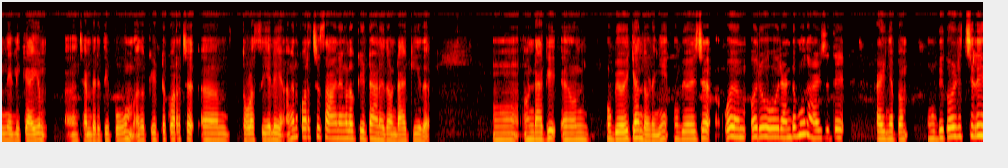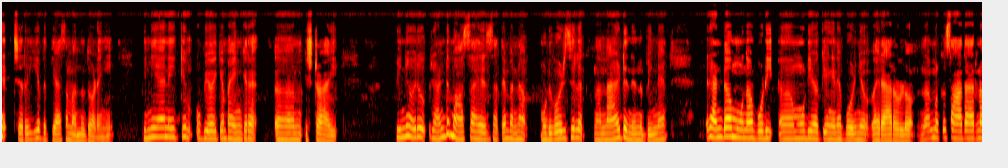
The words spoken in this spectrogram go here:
നെല്ലിക്കായും ചെമ്പരത്തിപ്പൂവും അതൊക്കെ ഇട്ട് കുറച്ച് തുളസിയിലയും അങ്ങനെ കുറച്ച് സാധനങ്ങളൊക്കെ ഇട്ടാണ് ഇത് ഉണ്ടാക്കിയത്. ഉണ്ടാക്കി ഉപയോഗിക്കാൻ തുടങ്ങി. ഉപയോഗിച്ച് ഒരു- രണ്ട് മൂന്നാഴ്ചത്തെ കഴിഞ്ഞപ്പം മുടി കൊഴിച്ചിൽ ചെറിയ വ്യത്യാസം വന്നു തുടങ്ങി. പിന്നെ ഞാൻ എനിക്കും ഉപയോഗിക്കാൻ ഭയങ്കര ഇഷ്ടമായി. പിന്നെ ഒരു രണ്ട് മാസമായ സത്യം പറഞ്ഞാൽ മുടി കൊഴിച്ചിൽ നന്നായിട്ട് നിന്നു. പിന്നെ രണ്ടോ മൂന്നോ പൊടി മുടിയൊക്കെ ഇങ്ങനെ പൊഴിഞ്ഞ് വരാറുള്ളൂ. നമുക്ക് സാധാരണ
